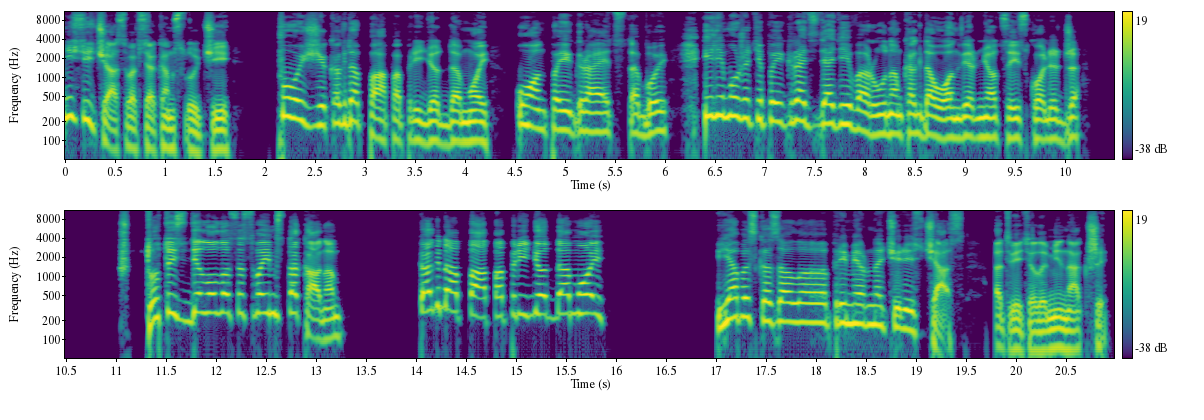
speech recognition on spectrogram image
Не сейчас, во всяком случае. Позже, когда папа придет домой, он поиграет с тобой. Или можете поиграть с дядей Варуном, когда он вернется из колледжа. Что ты сделала со своим стаканом? Когда папа придет домой? Я бы сказала, примерно через час, ответила Минакши.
